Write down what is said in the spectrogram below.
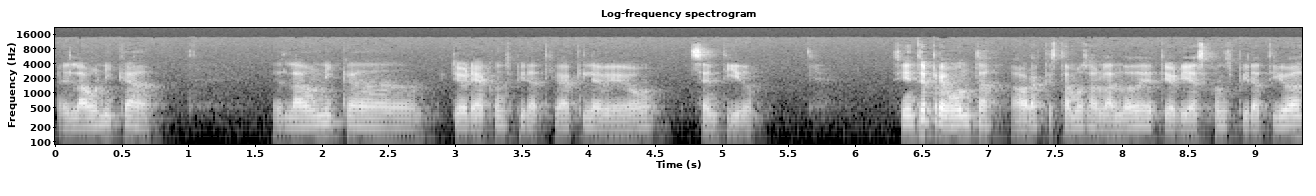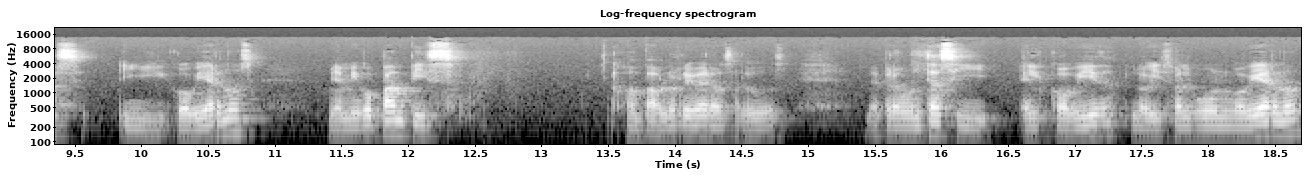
es la única, es la única teoría conspirativa que le veo sentido. Siguiente pregunta, ahora que estamos hablando de teorías conspirativas y gobiernos, mi amigo Pampis, Juan Pablo Rivero, saludos, me pregunta si el COVID lo hizo algún gobierno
